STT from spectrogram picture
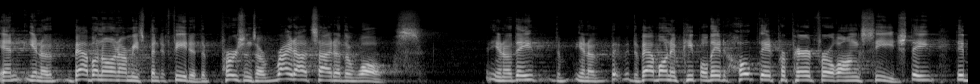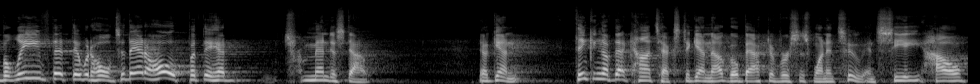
And, you know, the Babylon army's been defeated. The Persians are right outside of the walls. You know, they, the, you know, the Babylonian people, they'd hoped they'd prepared for a long siege. They, they believed that they would hold. So they had hope, but they had tremendous doubt. Now, again, thinking of that context, again, now go back to verses 1 and 2 and see how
